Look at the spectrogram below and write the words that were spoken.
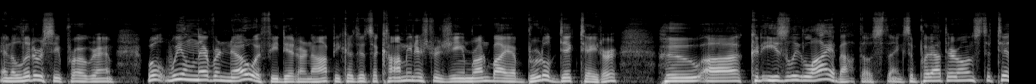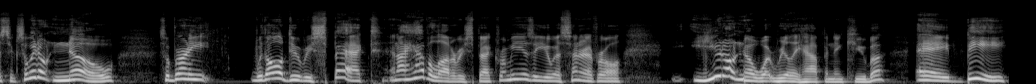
and a literacy program. Well, we'll never know if he did or not because it's a communist regime run by a brutal dictator who uh, could easily lie about those things and put out their own statistics. So we don't know. So Bernie, with all due respect, and I have a lot of respect for him, he is a U.S. senator after all. You don't know what really happened in Cuba. A, B.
